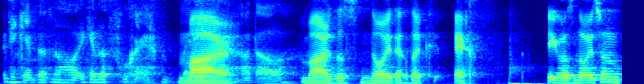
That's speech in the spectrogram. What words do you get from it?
ik, heb dat nog, ik heb dat vroeger echt een Maar- gehad. Maar het was nooit echt dat ik echt... Ik was nooit zo'n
